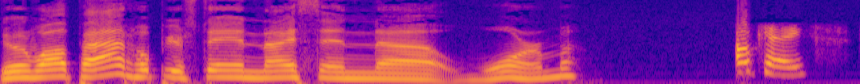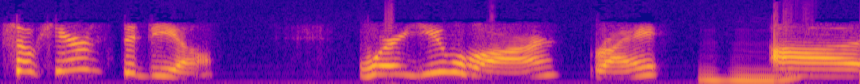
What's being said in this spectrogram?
Doing well, Pat. Hope you're staying nice and uh, warm. Okay, so here's the deal. Where you are, right? Mm-hmm. Uh,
